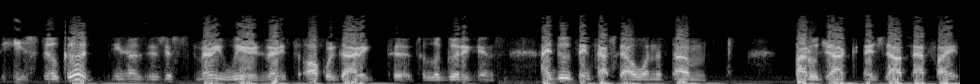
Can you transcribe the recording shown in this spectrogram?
he's still good. You know, it's just very weird, very awkward guy to to, to look good against. I do think Pascal won the um, Badou Jack edged out that fight,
